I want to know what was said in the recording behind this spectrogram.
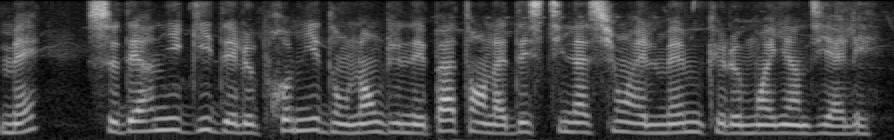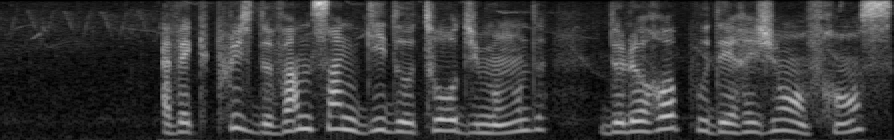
Mais, ce dernier guide est le premier dont l'angle n'est pas tant la destination elle-même que le moyen d'y aller. Avec plus de 25 guides autour du monde, de l'Europe ou des régions en France,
